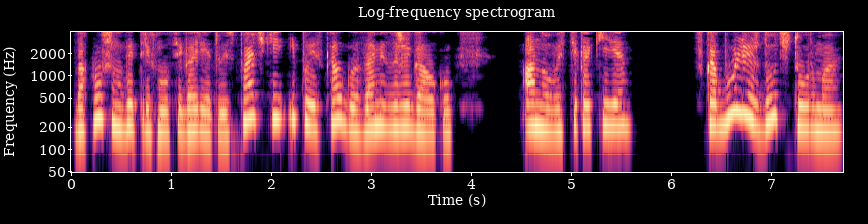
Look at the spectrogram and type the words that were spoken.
Бахрушин вытряхнул сигарету из пачки и поискал глазами зажигалку. А новости какие? В Кабуле ждут штурма.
